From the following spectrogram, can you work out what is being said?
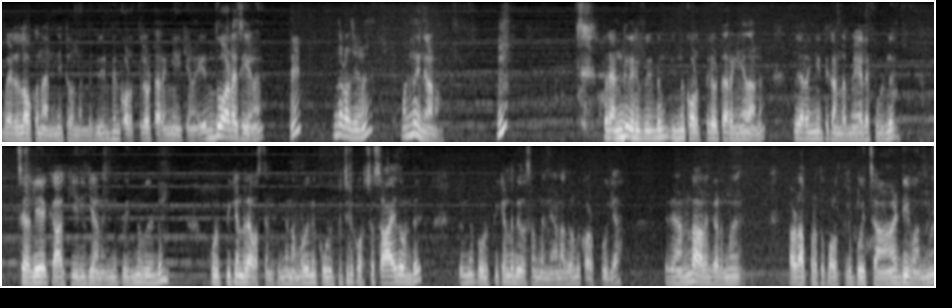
വെള്ളമൊക്കെ നനഞ്ഞിട്ട് വന്നിട്ടുണ്ട്. വീണ്ടും കുളത്തിലോട്ട് ഇറങ്ങിയിരിക്കുകയാണ്. എന്തുവാടാ ചെയ്യണേ? ഏ? എന്താടാ ചെയ്യണേ? മണ്ണ് തന്നെയാണോ? അപ്പോൾ രണ്ടുപേരും വീണ്ടും ഇന്ന് കുളത്തിലോട്ട് ഇറങ്ങിയതാണ്. ഇറങ്ങിയിട്ട് കണ്ട? മേലെ ഫുള്ള് ചെളിയൊക്കെ ആക്കിയിരിക്കുകയാണ്. ഇനിയിപ്പോൾ ഇന്ന് വീണ്ടും കുളിപ്പിക്കേണ്ട ഒരു അവസ്ഥയാണ് പിന്നെ നമ്മൾ ഇതിനെ കുളിപ്പിച്ചിട്ട് കുറച്ച് ദിവസം ആയതുകൊണ്ട് ഇന്ന് കുളിപ്പിക്കേണ്ട ദിവസം തന്നെയാണ്. അതുകൊണ്ട് കുഴപ്പമില്ല. രണ്ടാളും കിടന്ന് അവിടെ അപ്പുറത്ത് കുളത്തിൽ പോയി ചാടി വന്ന്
